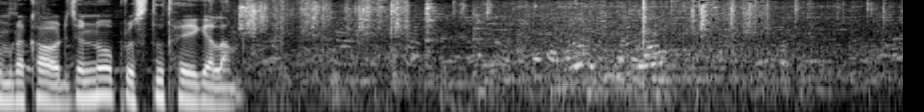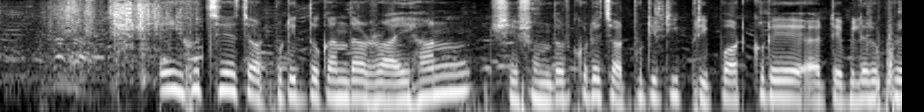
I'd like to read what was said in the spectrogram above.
আমরা খাওয়ার জন্য প্রস্তুত হয়ে গেলাম। এই হচ্ছে চটপটির দোকানদার রায়হান। সে সুন্দর করে চটপটিটি প্রিপট করে টেবিলের উপরে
